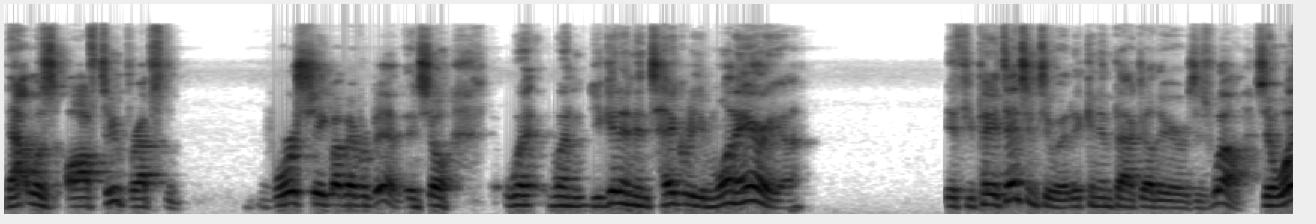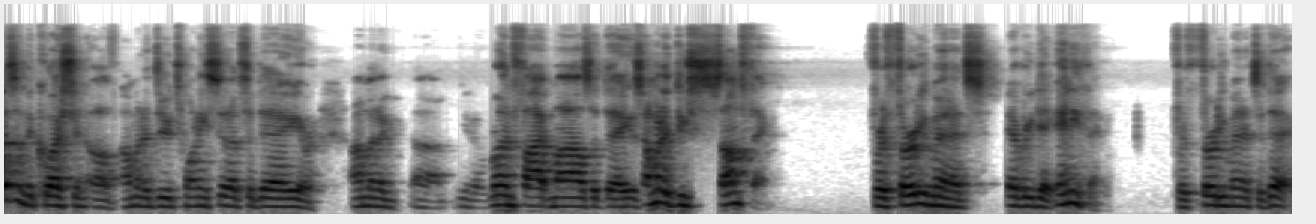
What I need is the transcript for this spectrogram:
that was off too. Perhaps the worst shape I've ever been. And so when when you get an integrity in one area, if you pay attention to it, it can impact other areas as well. So it wasn't the question of I'm going to do 20 sit-ups a day or I'm going to uh, you know run five miles a day. Was, I'm going to do something for 30 minutes every day, anything for 30 minutes a day.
